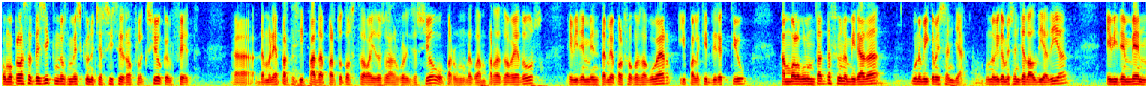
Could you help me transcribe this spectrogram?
Com a pla estratègic no és més que un exercici de reflexió que hem fet eh, de manera participada per tots els treballadors de l'organització o per una gran part de treballadors, evidentment també pels socors del govern i per l'equip directiu, amb la voluntat de fer una mirada una mica més enllà, una mica més enllà del dia a dia, Evidentment,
